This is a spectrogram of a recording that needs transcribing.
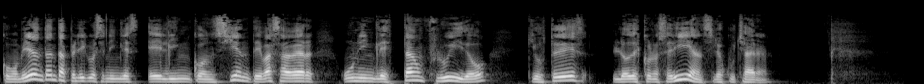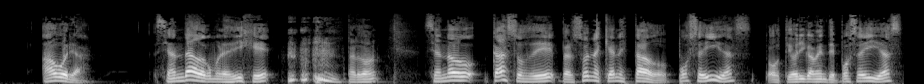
como miraron tantas películas en inglés, el inconsciente va a saber un inglés tan fluido que ustedes lo desconocerían si lo escucharan. Ahora, se han dado, como les dije, perdón, se han dado casos de personas que han estado poseídas, o teóricamente poseídas,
